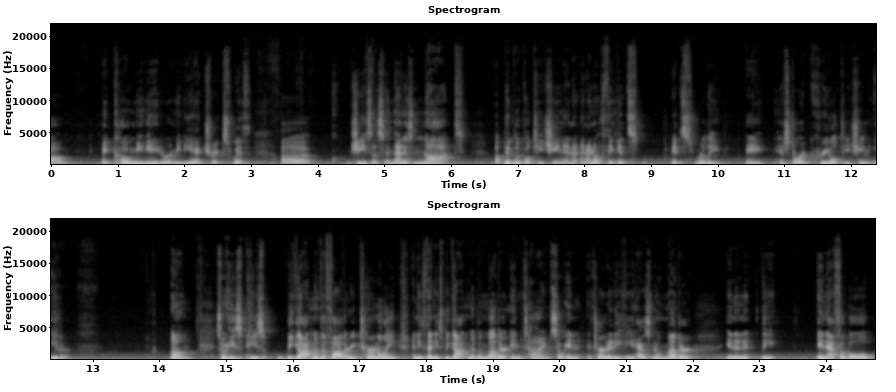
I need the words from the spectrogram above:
um, a co-mediator, a mediatrix with uh, Jesus, and that is not a biblical teaching, and and I don't think it's it's really a historic creedal teaching either. Um, so he's he's begotten of the Father eternally, and he's then he's begotten of a mother in time. So in eternity he has no mother. In an, the ineffable,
